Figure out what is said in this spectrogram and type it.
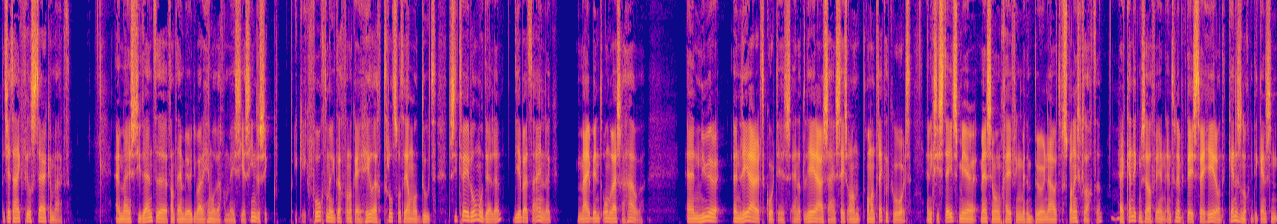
dat je uiteindelijk veel sterker maakt. En mijn studenten van het mbo, die waren helemaal weg van meester Yassine. Dus ik, ik, ik volgde hem en ik dacht van oké, okay, heel erg trots wat hij allemaal doet. Dus die twee rolmodellen, die hebben uiteindelijk mij binnen het onderwijs gehouden. En nu er een lerarentekort is en dat leraar zijn steeds on onaantrekkelijker wordt en ik zie steeds meer mensen in mijn omgeving met een burn-out of spanningsklachten, mm herkende ik mezelf in. En toen heb ik deze twee heren, want ik ken ze nog niet, ik ken ze,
